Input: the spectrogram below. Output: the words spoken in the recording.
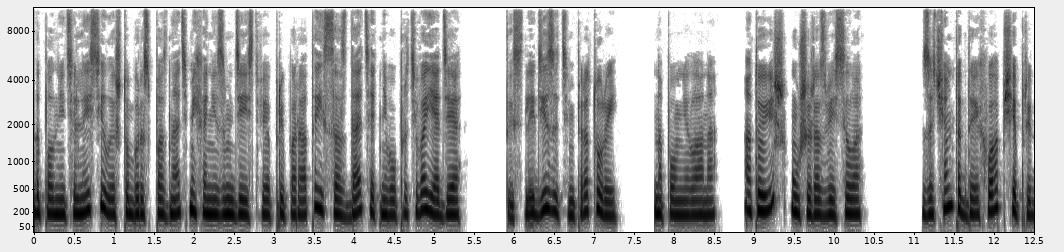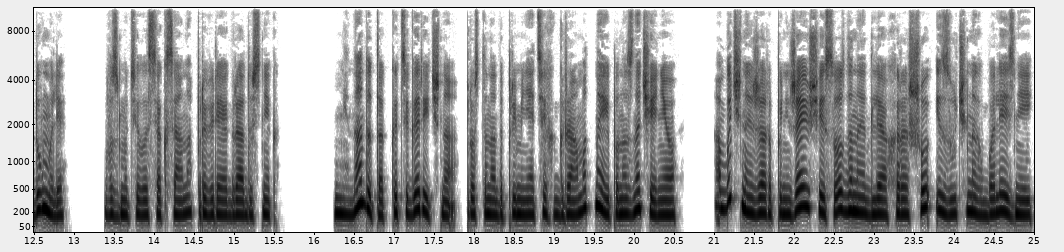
дополнительные силы, чтобы распознать механизм действия препарата и создать от него противоядие. Ты следи за температурой, напомнила она. А то, ишь, уши развесила. «Зачем тогда их вообще придумали?» — возмутилась Оксана, проверяя градусник. «Не надо так категорично, просто надо применять их грамотно и по назначению. Обычные жаропонижающие созданы для хорошо изученных болезней,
